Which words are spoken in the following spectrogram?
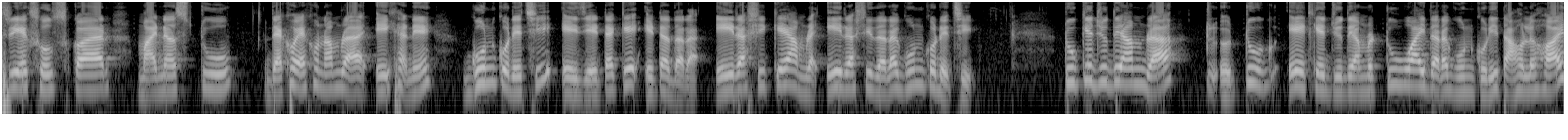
three x whole square minus two দেখো, এখন আমরা এইখানে গুণ করেছি, এই যে এটাকে এটা দ্বারা, এই রাশিকে আমরা এই রাশি দ্বারা গুণ করেছি। টুকে যদি আমরা টু এ কে যদি আমরা টু ওয়াই দ্বারা গুণ করি, তাহলে হয়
